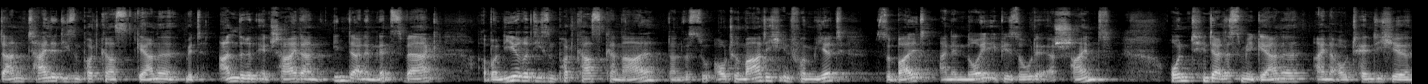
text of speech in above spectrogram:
dann teile diesen Podcast gerne mit anderen Entscheidern in deinem Netzwerk, Abonniere diesen Podcast-Kanal, dann wirst du automatisch informiert, sobald eine neue Episode erscheint und hinterlasse mir gerne eine authentische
